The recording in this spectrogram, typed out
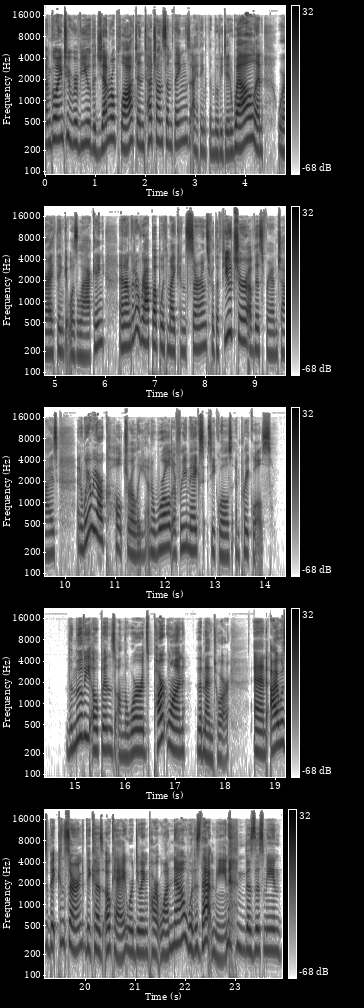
I'm going to review the general plot and touch on some things I think the movie did well and where I think it was lacking. And I'm going to wrap up with my concerns for the future of this franchise and where we are culturally in a world of remakes, sequels, and prequels. The movie opens on the words Part 1 The Mentor. And I was a bit concerned because, okay, we're doing part one now. What does that mean? does this mean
